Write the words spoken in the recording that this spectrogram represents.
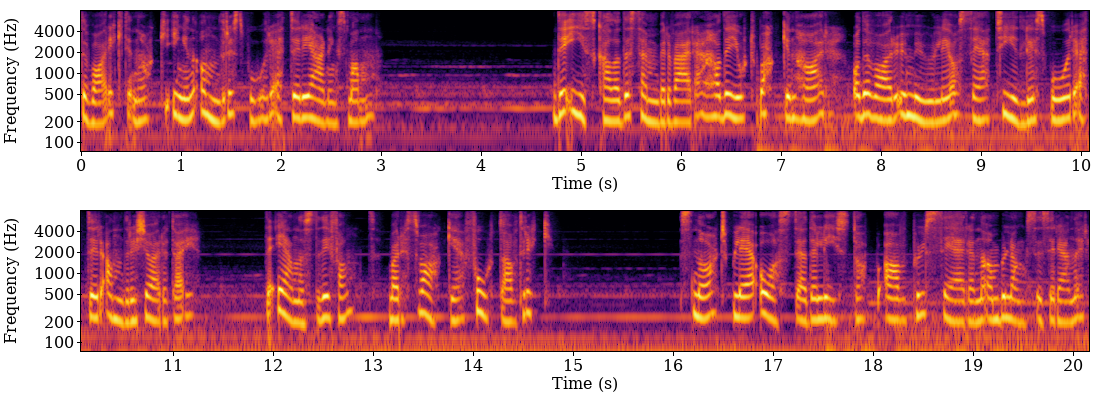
Det var riktignok ingen andre spor etter gjerningsmannen. Det iskalde desemberværet hadde gjort bakken hard, og det var umulig å se tydelige spor etter andre kjøretøy. Det eneste de fant, var svake fotavtrykk. Snart ble åstedet lyst opp av pulserende ambulansesirener.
